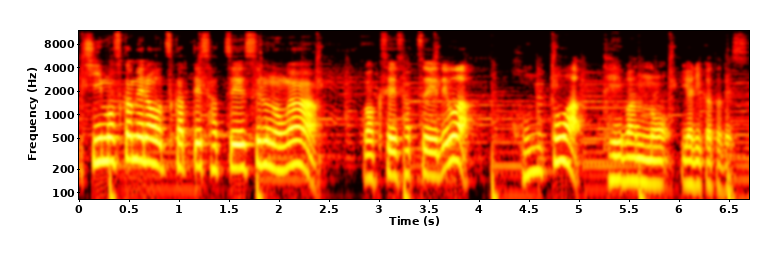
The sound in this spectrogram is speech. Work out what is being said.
CMOS カメラを使って撮影するのが惑星撮影では本当は定番のやり方です。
